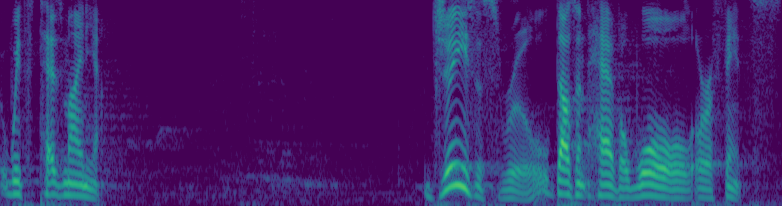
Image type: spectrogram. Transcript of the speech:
with Tasmania. Jesus' rule doesn't have a wall or a fence.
